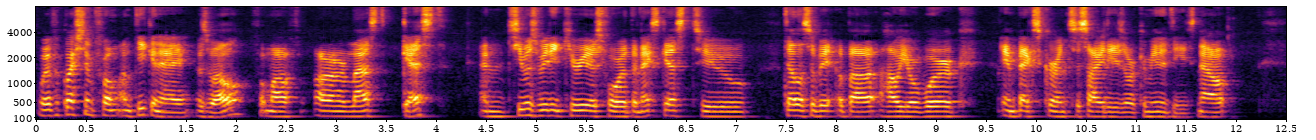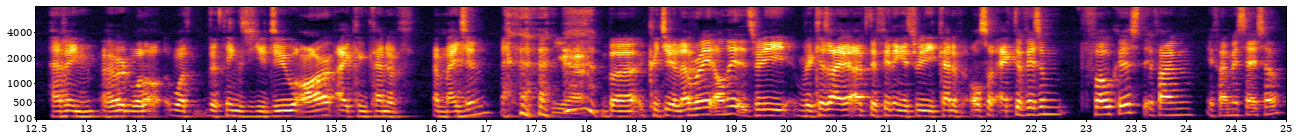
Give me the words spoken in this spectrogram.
we have a question from Antigone as well, from our, our last guest. And she was really curious for the next guest to tell us a bit about how your work impacts current societies or communities. Now, having heard what what the things you do are, I can kind of imagine. Yeah. but could you elaborate on it? It's really because I have the feeling it's really kind of also activism focused, if I'm if I may say so.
